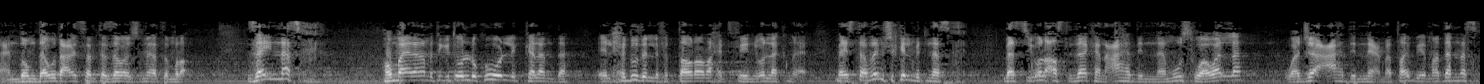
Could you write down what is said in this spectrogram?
عندهم داود عليه السلام تزوج 100 امرأة. زي النسخ هم لما تيجي تقول له كل الكلام ده الحدود اللي في التوراة راحت فين؟ يقول لك ما يستخدمش كلمة نسخ بس يقول أصل ده كان عهد الناموس وولى وجاء عهد النعمة. طيب ما ده النسخ.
